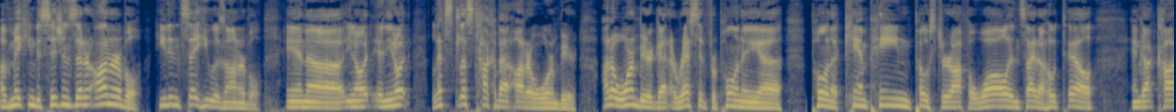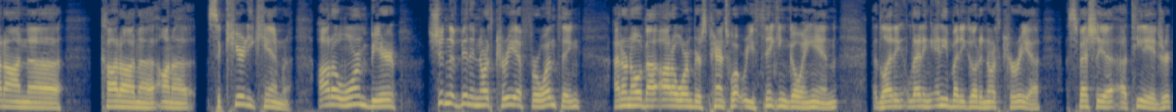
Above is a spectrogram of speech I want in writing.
of making decisions that are honorable. He didn't say he was honorable. And uh, you know what? And you know what? Let's let's talk about Otto Warmbier. Otto Warmbier got arrested for pulling a uh, pulling a campaign poster off a wall inside a hotel and got caught on uh, caught on a on a security camera. Otto Warmbier shouldn't have been in North Korea for one thing. I don't know about Otto Warmbier's parents. What were you thinking going in, letting letting anybody go to North Korea, especially a, a teenager?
